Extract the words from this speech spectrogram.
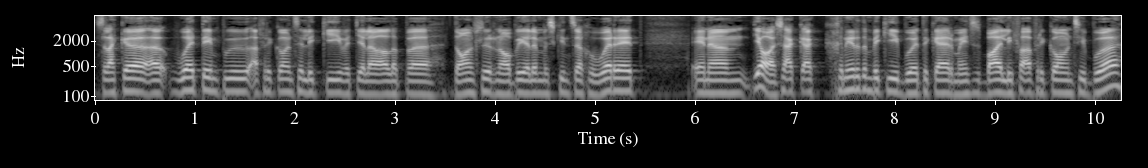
So lekker 'n uh, hoë tempo Afrikaanse liedjie wat julle al op 'n uh, dansvloer naby julle miskien sou gehoor het. En ehm um, ja, so ek ek geniet dit 'n bietjie hier bo te kuier. Mense is baie lief vir Afrikaans hier bo.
